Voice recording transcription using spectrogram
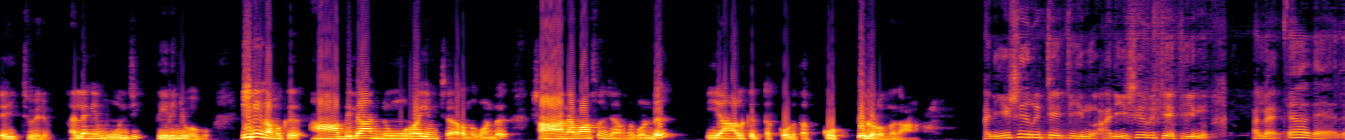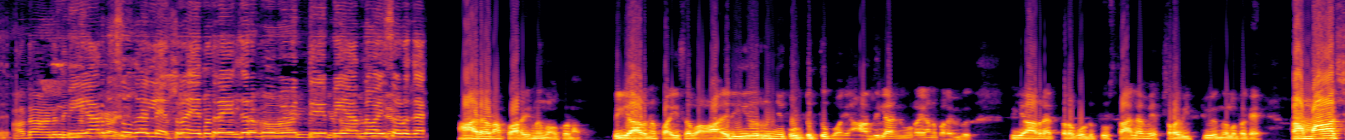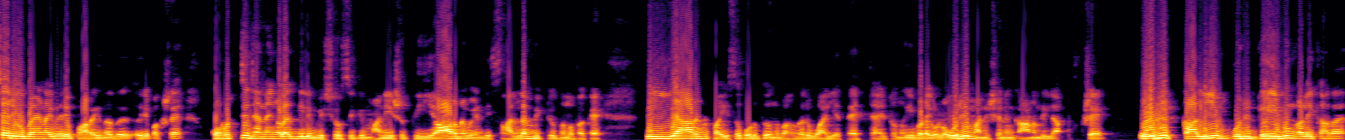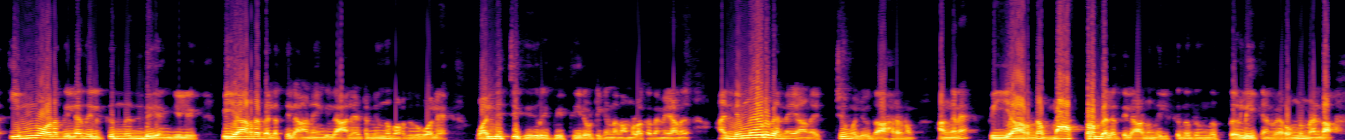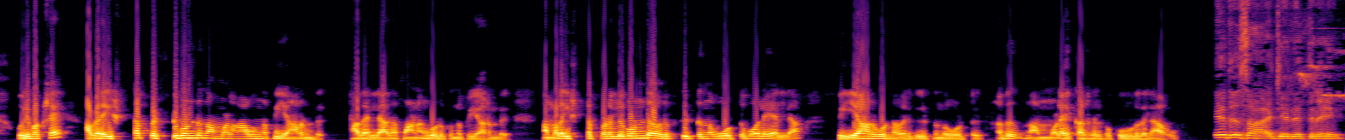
ജയിച്ചു വരും. അല്ലെങ്കിൽ മൂഞ്ചി തിരിഞ്ഞു പോകും. ഇനി നമുക്ക് ആദില നൂറയും ചേർന്നുകൊണ്ട് ഷാനവാസും ചേർന്നുകൊണ്ട് ഇയാൾക്ക് ഇട്ട കൊടുത്ത കൊട്ടുകളൊന്ന് കാണാം. അനീഷ് ഇറിറ്റേറ്റ് ചെയ്യുന്നു. അനീഷ് ഇറിറ്റേറ്റ് ചെയ്യുന്നു. അല്ലെ? അതെ അതെ. അതാണ് എത്ര ഇപ്പൊ എത്ര ഏക്കർ ഭൂമി വിറ്റ് പി ആറിന് പൈസ കൊടുക്കാൻ? ആരാണ് പറയുന്നത് നോക്കണം. പി ആറിന് പൈസ വാരി എറിഞ്ഞു കൊടുത്തു പോയ ആദില നൂറയാണ് പറയുന്നത്. പി ആറിന് എത്ര കൊടുത്തു സ്ഥലം എത്ര വിറ്റു എന്നുള്ളതൊക്കെ തമാശ രൂപേണ ഇവർ പറയുന്നത്. ഒരു പക്ഷെ കുറച്ച് ജനങ്ങളെങ്കിലും വിശ്വസിക്കും അനീഷ് പി ആറിന് വേണ്ടി സ്ഥലം വിറ്റു എന്നുള്ളതൊക്കെ. പി ആറിന് പൈസ കൊടുത്തു എന്ന് പറഞ്ഞൊരു ഒരു വലിയ തെറ്റായിട്ടൊന്നും ഇവിടെയുള്ള ഒരു മനുഷ്യനും കാണുന്നില്ല. പക്ഷെ ഒരു കളിയും ഒരു ഗെയിമും കളിക്കാതെ ഇന്നും അവിടെ നിലനിൽക്കുന്നുണ്ട് എങ്കിൽ പി ആറിന്റെ ബലത്തിലാണെങ്കിൽ ലാലേട്ടൻ എന്ന് പറഞ്ഞതുപോലെ വലിച്ചു കീറി ഭിത്തിയിലൊട്ടിക്കേണ്ട നമ്മളൊക്കെ തന്നെയാണ്. അന്യമോൾ തന്നെയാണ് ഏറ്റവും വലിയ ഉദാഹരണം. അങ്ങനെ പി ആറിന്റെ മാത്രം ബലത്തിലാണ് നിൽക്കുന്നതെന്ന് തെളിയിക്കാൻ വേറെ ഒന്നും വേണ്ട. ഒരുപക്ഷെ അവരെ ഇഷ്ടപ്പെട്ടുകൊണ്ട് നമ്മൾ ആവുന്ന പി ആർ ഉണ്ട്. അതല്ലാതെ പണം കൊടുക്കുന്ന പി ആർ ഉണ്ട്. നമ്മളെ ഇഷ്ടപ്പെടൽ കൊണ്ട് അവർക്ക് കിട്ടുന്ന വോട്ട് പോലെയല്ല പി ആർ കൊണ്ട് അവർക്ക് കിട്ടുന്ന വോട്ട്. അത് നമ്മളെക്കാൾ ചിലപ്പോൾ കൂടുതലാവും. ഏത് സാഹചര്യത്തിനെയും.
